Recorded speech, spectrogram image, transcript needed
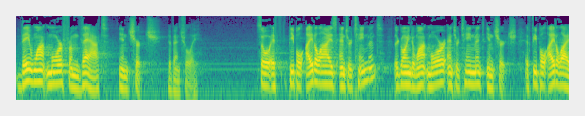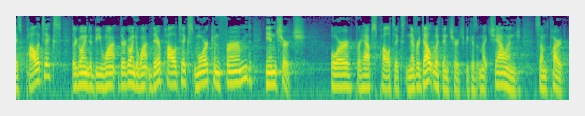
they want more from that in church eventually. So if people idolize entertainment, They're going to want more entertainment in church. If people idolize politics, they're going to, be want, they're going to want their politics more confirmed in church. Or perhaps politics never dealt with in church because it might challenge some part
